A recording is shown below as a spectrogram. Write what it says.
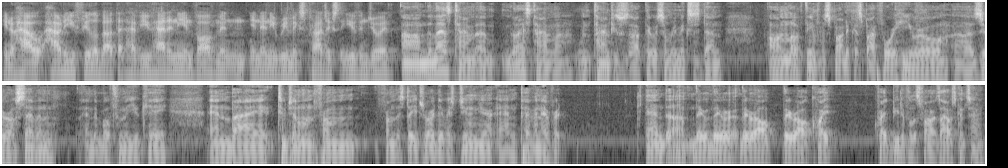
You know how how do you feel about that? Have you had any involvement in, in any remix projects that you've enjoyed? Um, the last time, uh, the last time uh, when Timepiece was out, there were some remixes done on "Love Theme" from Spartacus by Four Hero, uh, Zero Seven, and they're both from the UK, and by two gentlemen from from the States, Roy Davis Jr. and Peven Everett, and um, they they were they were all they were all quite quite beautiful as far as I was concerned.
